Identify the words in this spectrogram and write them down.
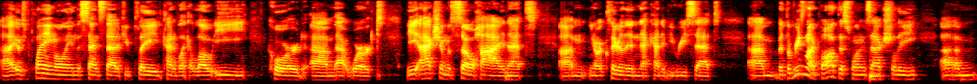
uh, it was playing only in the sense that if you played kind of like a low E chord, um, that worked. The action was so high that um, you know clearly the neck had to be reset. Um, but the reason I bought this one is actually um,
